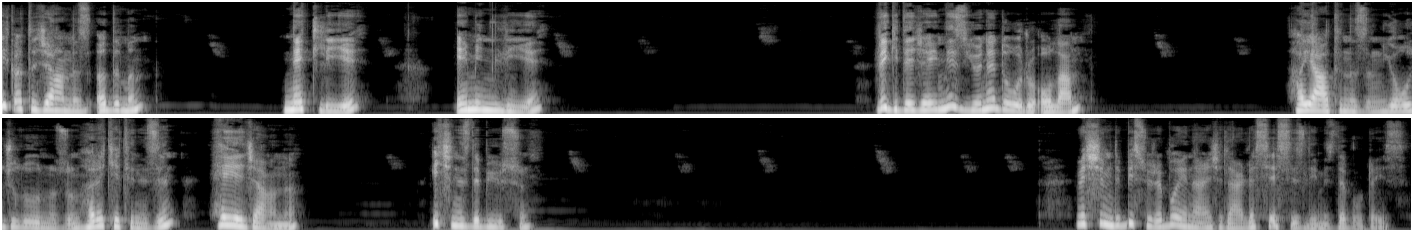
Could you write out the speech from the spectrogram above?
İlk atacağınız adımın netliği eminliği ve gideceğiniz yöne doğru olan hayatınızın, yolculuğunuzun, hareketinizin heyecanı içinizde büyüsün. Ve şimdi bir süre bu enerjilerle sessizliğimizde buradayız.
